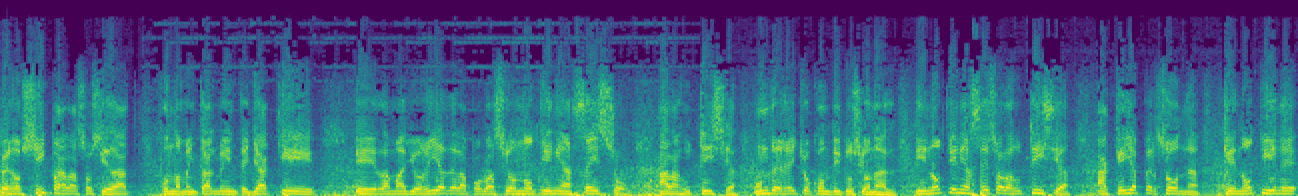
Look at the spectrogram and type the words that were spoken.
pero sí para la sociedad fundamentalmente, ya que eh, la mayoría de la población no tiene acceso a la justicia, un derecho constitucional, y no tiene acceso a la justicia aquella persona que no tiene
